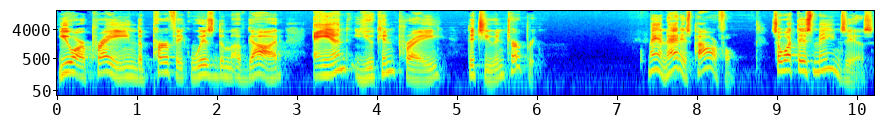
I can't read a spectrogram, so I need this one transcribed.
you are praying the perfect wisdom of God and you can pray that you interpret. Man, that is powerful. So, what this means is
